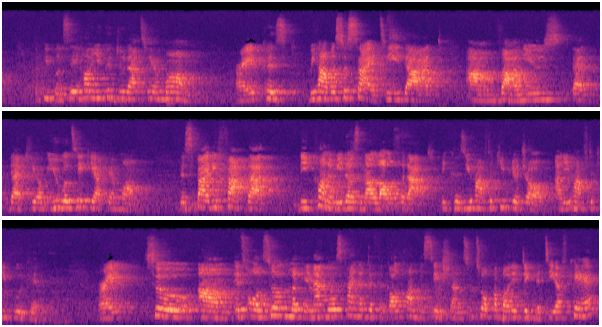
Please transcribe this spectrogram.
The people say, how you could do that to your mom, right? Because we have a society that um, values that, that you, you will take care of your mom, despite the fact that the economy doesn't allow for that because you have to keep your job and you have to keep working, right? So um, it's also looking at those kind of difficult conversations to talk about the dignity of care.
